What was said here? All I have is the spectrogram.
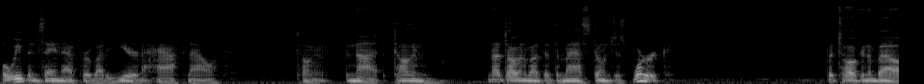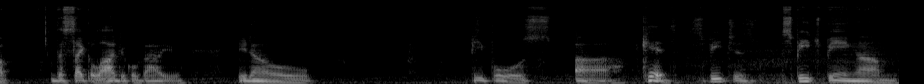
But we've been saying that for about a year and a half now. Talking not talking not talking about that the masks don't just work, but talking about the psychological value. You know, people's uh, kids speech is speech being um,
